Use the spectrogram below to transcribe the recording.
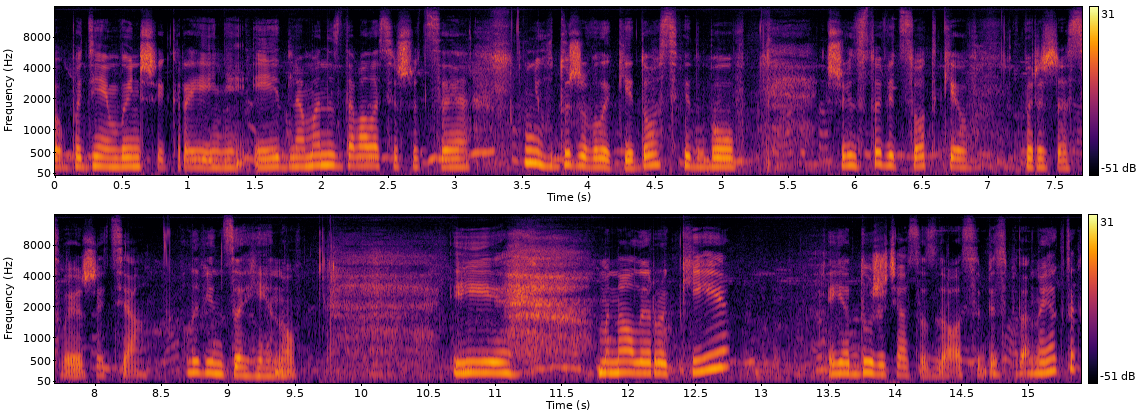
По Подіям в іншій країні, і для мене здавалося, що це у нього дуже великий досвід був, що він 100% береже своє життя, але він загинув. І минали роки, і я дуже часто задала собі запитання, ну як так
